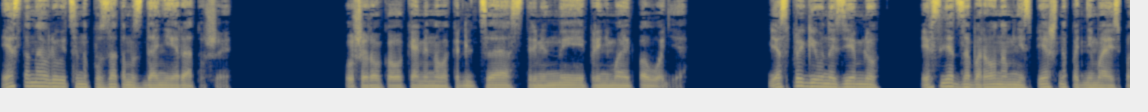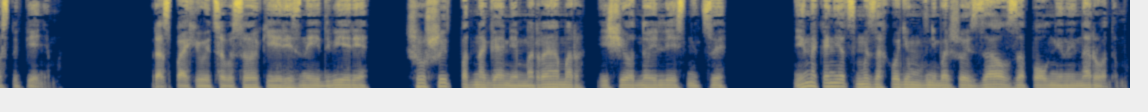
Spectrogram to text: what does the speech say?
и останавливается на пузатом здании ратуши. У широкого каменного крыльца стременные принимают поводья. Я спрыгиваю на землю и вслед за бароном неспешно поднимаюсь по ступеням. Распахиваются высокие резные двери, шушит под ногами мрамор еще одной лестницы, и, наконец, мы заходим в небольшой зал, заполненный народом.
